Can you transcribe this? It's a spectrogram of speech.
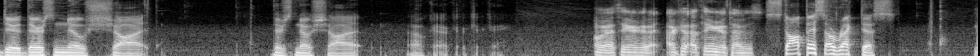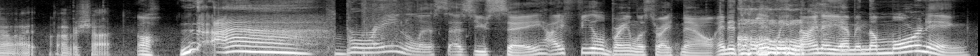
Dude, there's no shot. There's no shot. Okay, okay, okay, okay. Okay, I think I could. I, could, I think I could time this. Stoppis erectus. No, I overshot. Oh. N- ah! Brainless, as you say. I feel brainless right now. And it's only 9 a.m. in the morning.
